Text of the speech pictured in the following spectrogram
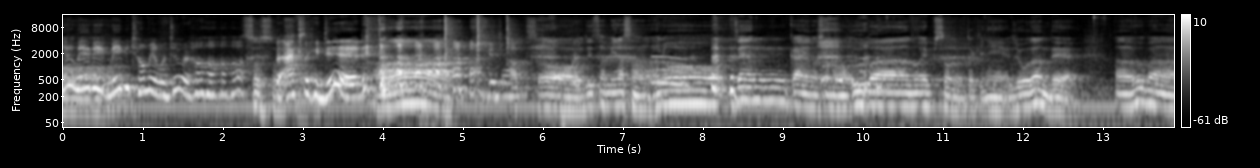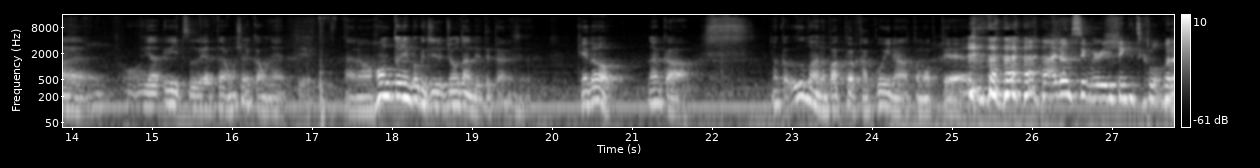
yeah, maybe, So- maybe Tommy will do it. Ha ha ha ha. そうそう。But actually, he did. ああ。Good job. そう実は皆さんあの前回のそのウーバーのエピソードの時に冗談で「あウーバーやイーツやったら面白いかもね」ってあの本当に僕じ冗談で言ってたんですよけどなんかなんかウーバーのバッグがかっこいいなと思って、I don't see where you think it's cool, but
